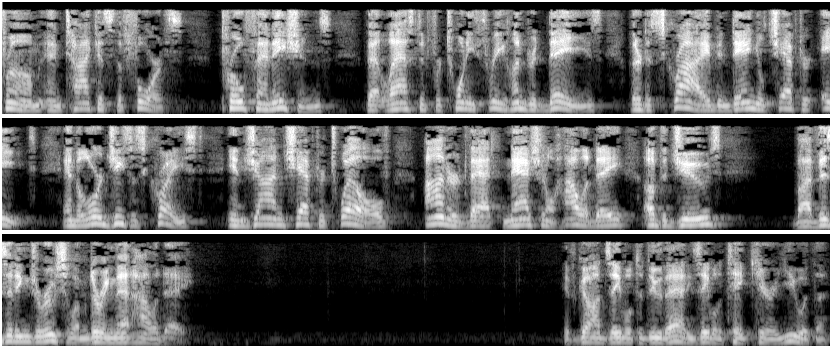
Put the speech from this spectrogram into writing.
from Antiochus IV's profanations that lasted for 2300 days. They're described in Daniel chapter 8. And the Lord Jesus Christ in John chapter 12 honored that national holiday of the Jews by visiting Jerusalem during that holiday. If God's able to do that, He's able to take care of you with a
